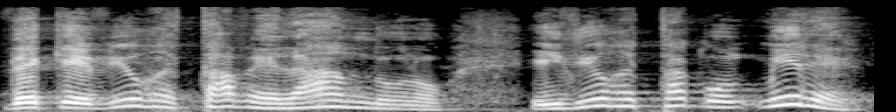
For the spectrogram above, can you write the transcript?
de que Dios está velándonos. Y Dios está con... Mire,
